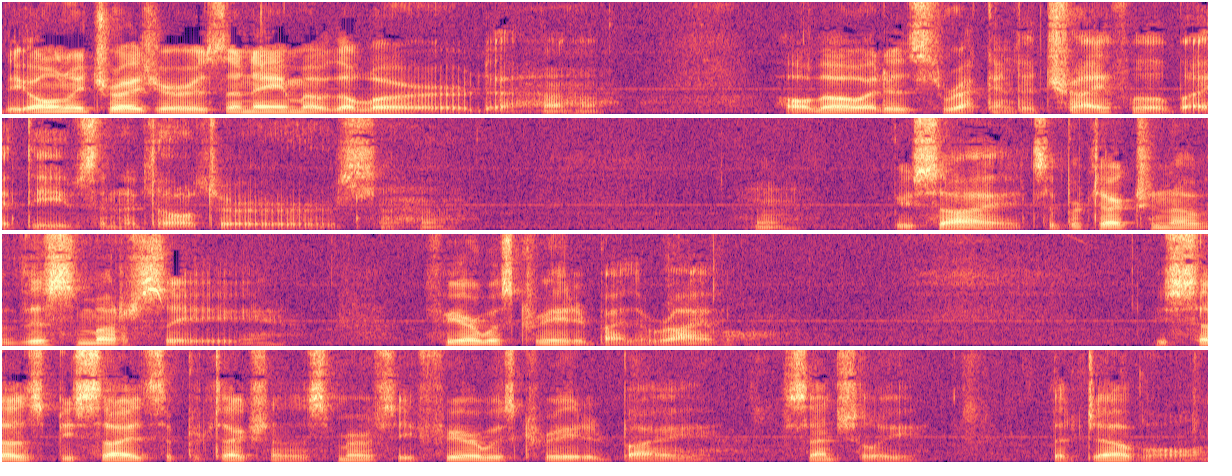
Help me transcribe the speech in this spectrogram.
The only treasure is the name of the Lord, uh-huh. although it is reckoned a trifle by thieves and adulterers. Uh-huh. Hmm. Besides the protection of this mercy, fear was created by the rival. He says, besides the protection of this mercy, fear was created by essentially the devil.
